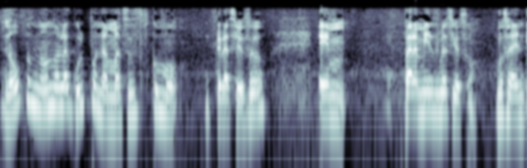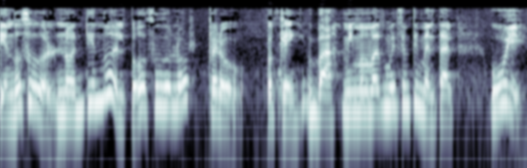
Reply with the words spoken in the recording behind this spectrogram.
No, pues no, no la culpo, nada más es como gracioso. Em, para mí es gracioso. O sea, entiendo su dolor. No entiendo del todo su dolor, pero ok, va. Mi mamá es muy sentimental. Uy,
